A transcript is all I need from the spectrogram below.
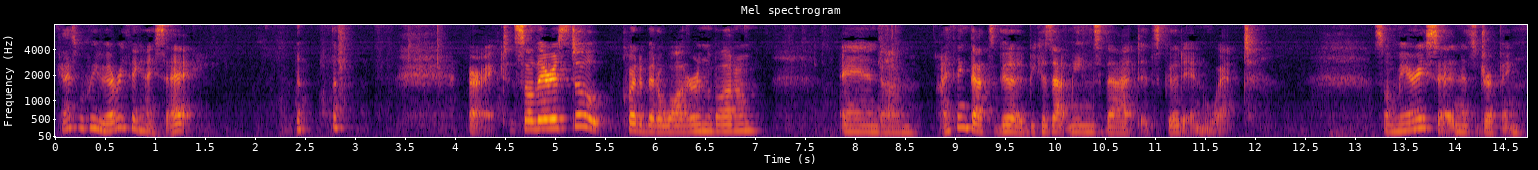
You guys believe everything I say. All right, so there is still quite a bit of water in the bottom. And um, I think that's good because that means that it's good and wet. So Mary said, and it's dripping.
